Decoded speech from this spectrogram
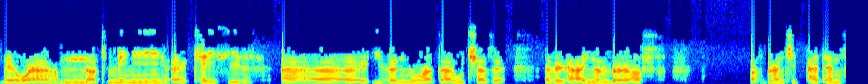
there were not many cases. Uh, even Murata, which has a, a, very high number of of granted patents,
